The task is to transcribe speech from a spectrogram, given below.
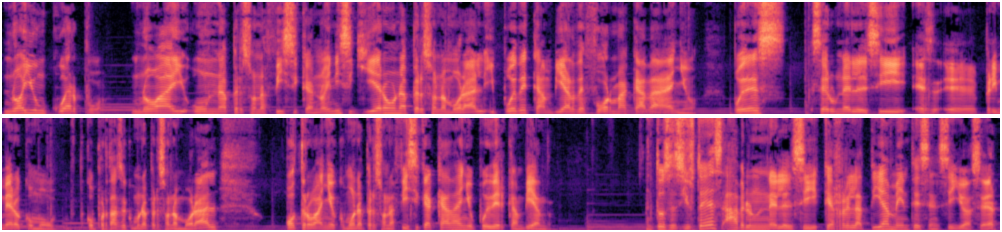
No hay un cuerpo, no hay una persona física, no hay ni siquiera una persona moral y puede cambiar de forma cada año. Puedes ser un LLC es, eh, primero como comportarse como una persona moral, otro año como una persona física, cada año puede ir cambiando. Entonces, si ustedes abren un LLC, que es relativamente sencillo hacer,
